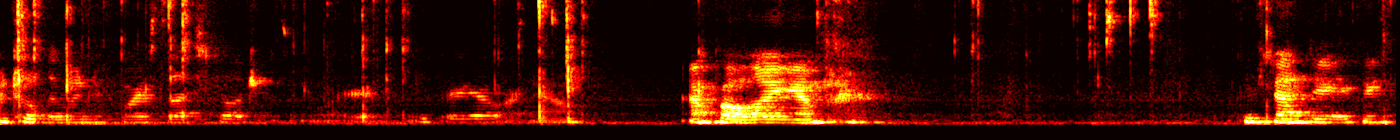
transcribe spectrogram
I told the wind before so that's still Chosen Warrior. He's very out right now. I'm following him. He's not doing anything.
